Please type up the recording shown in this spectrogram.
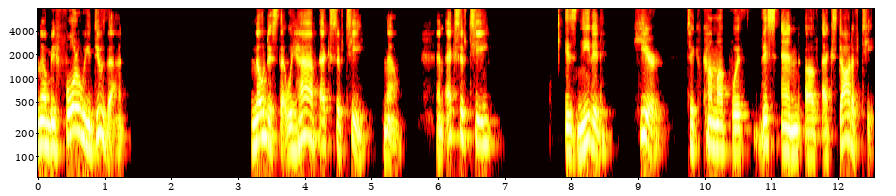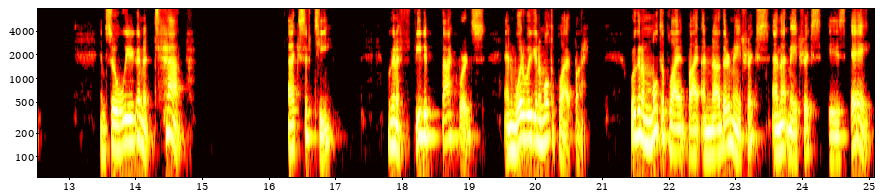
Now, before we do that, notice that we have x of t now. And x of t is needed here to come up with this end of x dot of t. And so we're going to tap x of t. We're going to feed it backwards. And what are we going to multiply it by? We're going to multiply it by another matrix, and that matrix is A.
